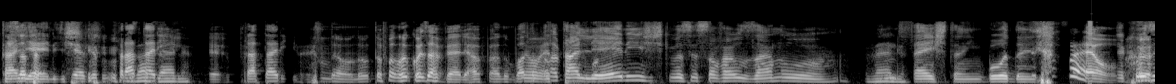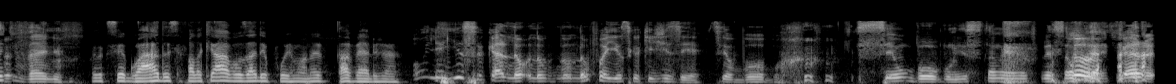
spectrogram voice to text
talheres. Tem a ver com prataria. É, prataria. Não, não tô falando coisa velha, Rafael. Não bota Não, é talheres que você só vai usar no em Velho. festa, em bodas. Rafael. É coisa de velho. Coisa que você guarda e você fala que, ah, vou usar depois, mano. é- Tá velho já. Olha isso, cara. Não, não, não, não foi isso que eu quis dizer, seu bobo. Seu bobo, isso também é uma expressão Pô, velha. cara,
